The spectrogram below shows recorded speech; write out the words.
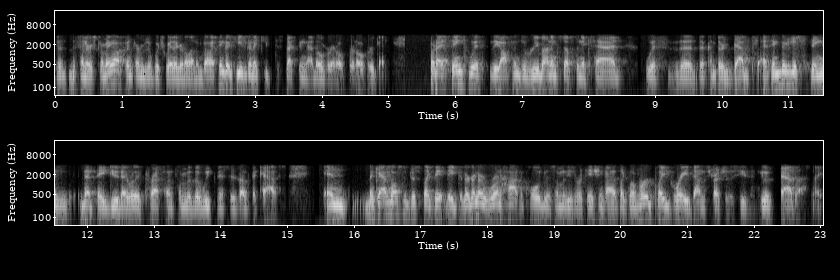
the, the center is coming up, in terms of which way they're going to let him go. I think like he's going to keep dissecting that over and over and over again. But I think with the offensive rebounding stuff the Knicks had, with the, the their depth, I think there's just things that they do that really press on some of the weaknesses of the Cavs. And the Cavs also just like they, they they're gonna run hot and cold with some of these rotation guys. Like LeVert played great down the stretch of the season. He was bad last night.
